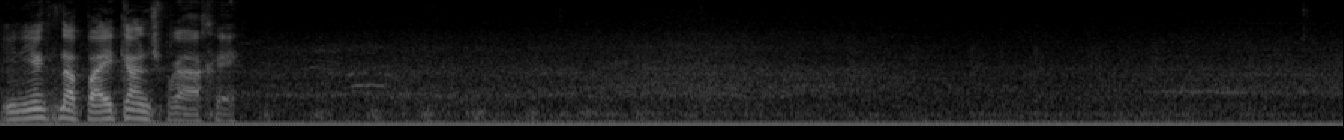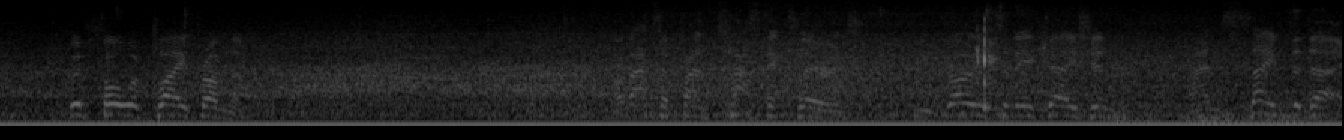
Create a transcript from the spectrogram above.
in irgendeiner Balkansprache. Forward play from them. Well, that's a fantastic clearance. He rose to the occasion and saved the day.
